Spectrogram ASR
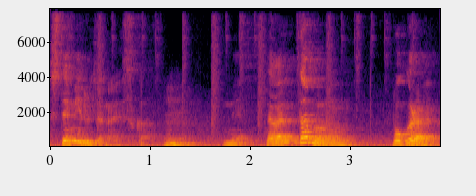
してみるじゃないですか、うん。ね、だから多分僕ら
